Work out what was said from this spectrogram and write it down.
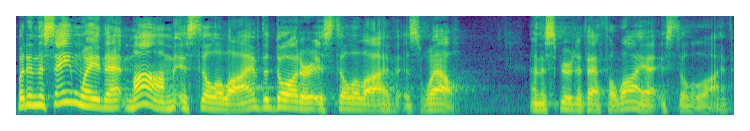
But in the same way that mom is still alive, the daughter is still alive as well. And the spirit of Athaliah is still alive.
